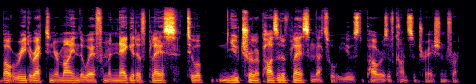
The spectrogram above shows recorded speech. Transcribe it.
about redirecting your mind away from a negative place to a neutral or positive place. And that's what we use the powers of concentration for.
